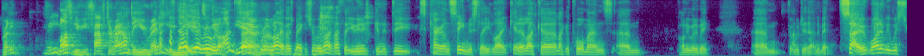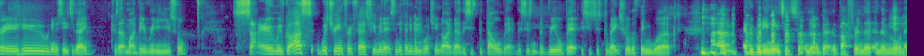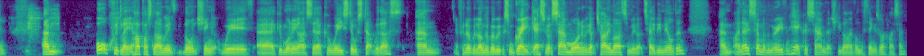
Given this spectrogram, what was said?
brilliant. Martin, have you faffed around? Are you ready? Are you oh yeah, we're all, I'm yeah, we're live. I was making sure we're live. I thought you were going to do carry on seamlessly, like you know, like a like a poor man's um, Holly Willoughby. Um, but we'll do that in a bit. So why don't we whisk through who we're going to see today? Because that might be really useful. So we've got us wittering for the first few minutes, and if anybody's watching live now, this is the dull bit. This isn't the real bit. This is just to make sure the thing worked. Um, everybody needs a sort of little bit of a buffer in the in the morning. Um, awkwardly, at half past nine, we're launching with uh, Good Morning R Circle. We still stuck with us um, for a little bit longer, but we've got some great guests. We've got Sam Warner, we've got Charlie Martin, we've got Toby Mildon. Um, I know some of them are even here because Sam's actually live on the thing as well. Hi, Sam.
